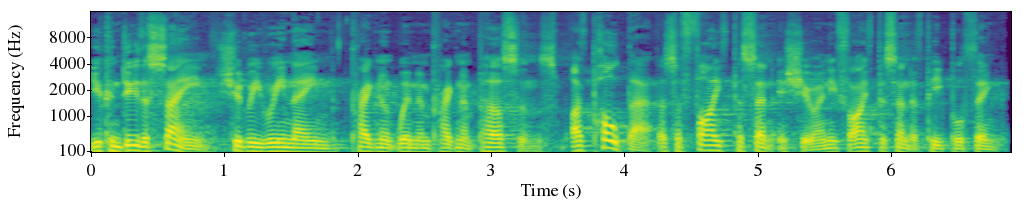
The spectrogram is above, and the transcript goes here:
You can do the same. Should we rename pregnant women pregnant persons? I've polled that. That's a 5% issue. Only 5% of people think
